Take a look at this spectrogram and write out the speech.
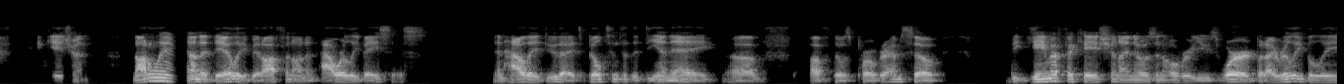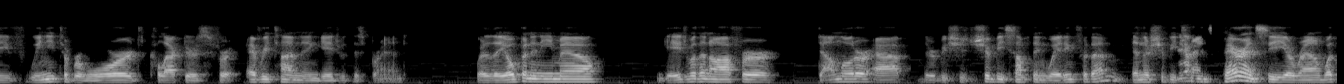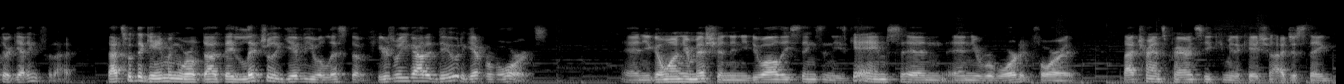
engagement not only on a daily, but often on an hourly basis. And how they do that, it's built into the DNA of of those programs. So the gamification I know is an overused word, but I really believe we need to reward collectors for every time they engage with this brand. Whether they open an email, engage with an offer, download our app, there be, should, should be something waiting for them, and there should be yeah. transparency around what they're getting for that. That's what the gaming world does. They literally give you a list of here's what you got to do to get rewards. And you go on your mission and you do all these things in these games and, and you're rewarded for it. That transparency, communication, I just think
